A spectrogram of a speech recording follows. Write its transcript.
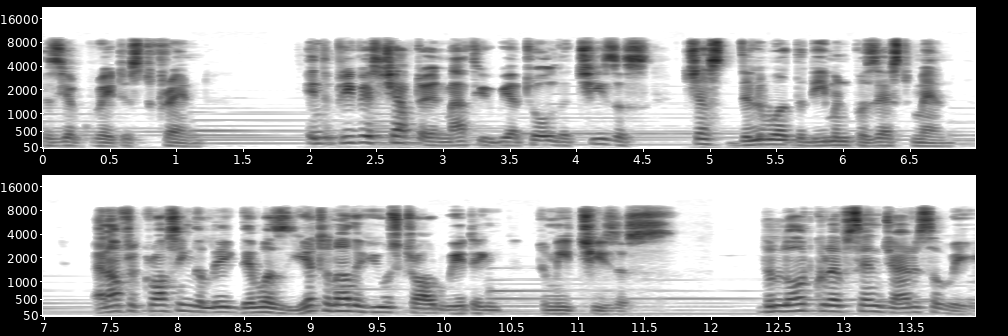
is your greatest friend. In the previous chapter in Matthew, we are told that Jesus just delivered the demon possessed men. And after crossing the lake, there was yet another huge crowd waiting to meet Jesus. The Lord could have sent Jairus away.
